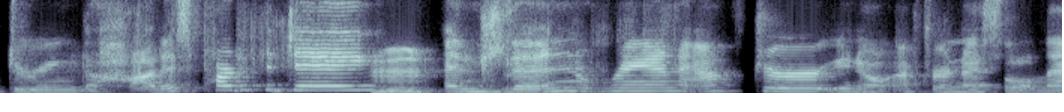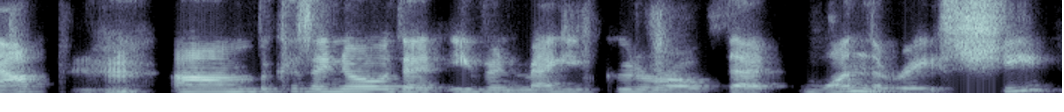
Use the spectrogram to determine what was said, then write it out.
during the hottest part of the day. Mm, And then ran after, you know, after a nice little nap. Mhm. Um, because I know that even Maggie Guterl that won the race, she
